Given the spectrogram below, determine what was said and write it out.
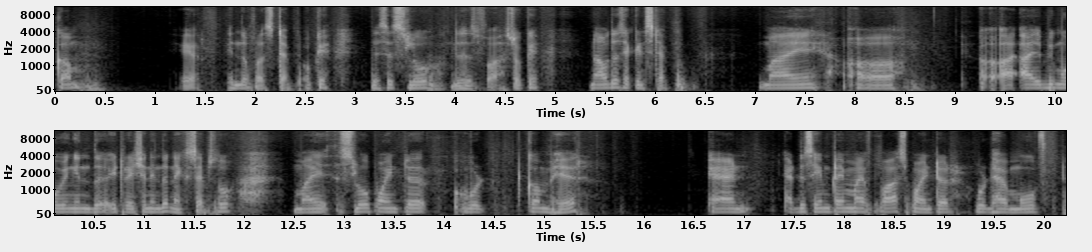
come here in the first step. Okay. This is slow this is fast. Okay. Now the second step my uh, I'll be moving in the iteration in the next step. So my slow pointer would come here. And at the same time my fast pointer would have moved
